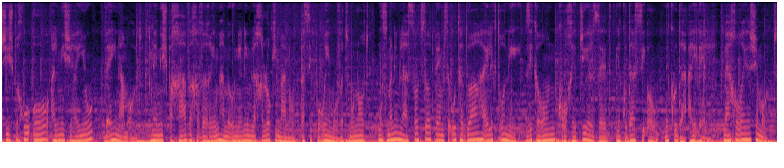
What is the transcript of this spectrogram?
שישפכו אור על מי שהיו ואינם עוד. בני משפחה וחברים המעוניינים לחלוק עמנו בסיפורים ובתמונות מוזמנים לעשות זאת באמצעות הדואר האלקטרוני. זיכרון כרוכי glz.co.il מאחורי השמות,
